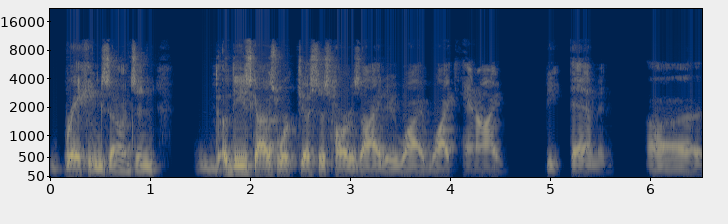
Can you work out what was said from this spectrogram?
braking zones and these guys work just as hard as I do. Why why can't I beat them and uh,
